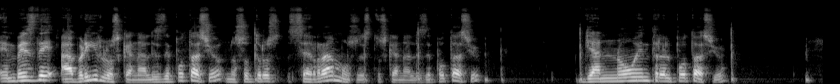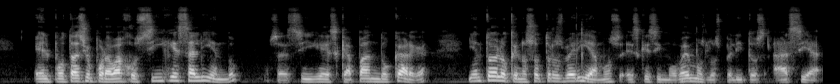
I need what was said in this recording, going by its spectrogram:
en vez de abrir los canales de potasio, nosotros cerramos estos canales de potasio, ya no entra el potasio, el potasio por abajo sigue saliendo, o sea, sigue escapando carga, y en todo lo que nosotros veríamos es que si movemos los pelitos hacia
